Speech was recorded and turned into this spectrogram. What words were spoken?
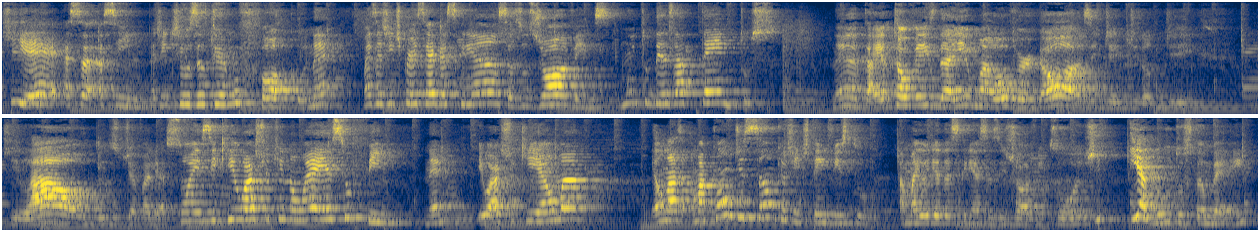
que é essa, assim, a gente usa o termo foco, né? Mas a gente percebe as crianças, os jovens, muito desatentos né? Tá, talvez daí uma overdose de, de, de, de, laudos, de avaliações, e que eu acho que não é esse o fim, né? Eu acho que é uma, é uma, uma condição que a gente tem visto a maioria das crianças e jovens hoje, e adultos também,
